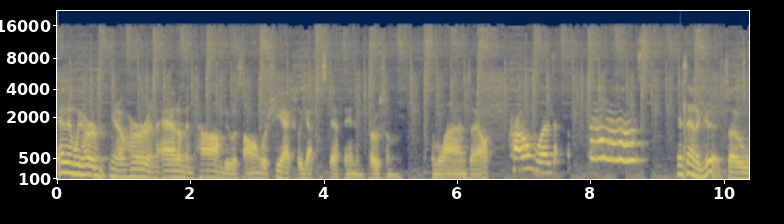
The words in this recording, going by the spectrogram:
And then we heard, you know, her and Adam and Tom do a song where she actually got to step in and throw some some lines out. Chrome was badass. It sounded good. So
